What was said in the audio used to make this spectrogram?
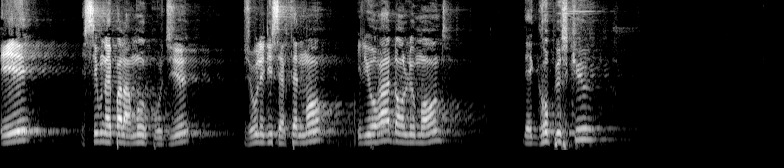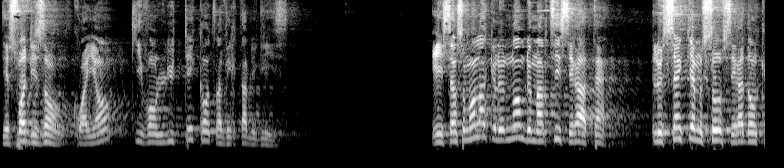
Et si vous n'avez pas l'amour pour Dieu, je vous le dis certainement, il y aura dans le monde des groupuscules, des soi-disant croyants, qui vont lutter contre la véritable Église. Et c'est en ce moment-là que le nombre de martyrs sera atteint. Le cinquième saut sera donc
